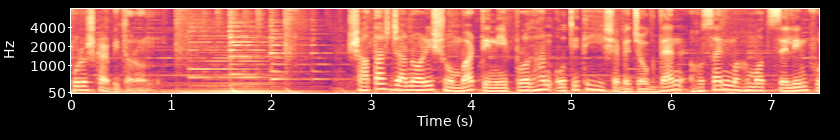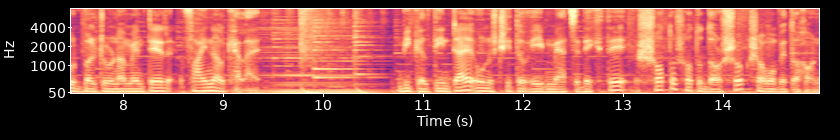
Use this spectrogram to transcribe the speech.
পুরস্কার বিতরণ। সাতাশ জানুয়ারি সোমবার তিনি প্রধান অতিথি হিসেবে যোগ দেন হোসাইন মোহাম্মদ সেলিম ফুটবল টুর্নামেন্টের ফাইনাল খেলায়। বিকেল তিনটায় অনুষ্ঠিত এই ম্যাচ দেখতে শত শত দর্শক সমবেত হন।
